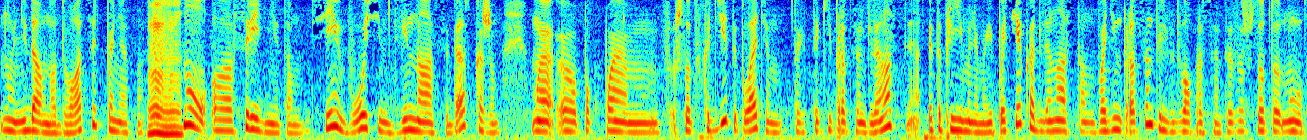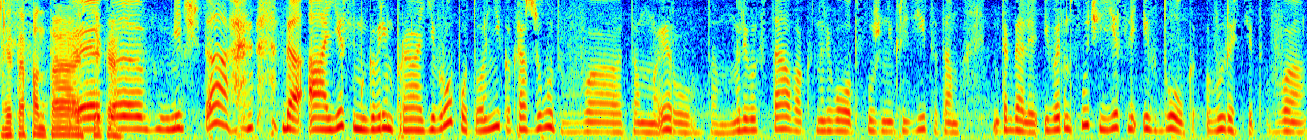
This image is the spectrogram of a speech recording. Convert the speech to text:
ну, недавно 20, понятно, Мгм. ну, а, средние там 7, 8, 12, да, скажем, мы покупаем что-то в кредит и платим та- такие проценты. Для нас это приемлемо. Ипотека для нас там в 1% или в 2%. Это что-то, ну, Это фантастика. это мечта. Да, а если мы говорим про Европу, то они как раз живут в там, эру там, нулевых ставок, нулевого обслуживания кредита там, и так далее. И в этом случае, если их долг вырастет в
